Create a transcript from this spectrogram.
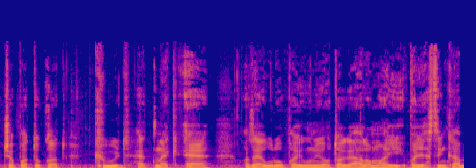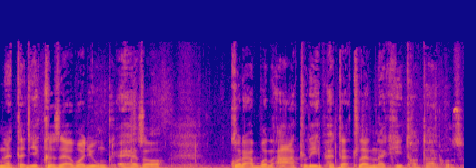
csapatokat küldhetnek-e az Európai Unió tagállamai, vagy ezt inkább ne tegyék. Közel vagyunk ehhez a korábban átléphetetlennek hit határhoz.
